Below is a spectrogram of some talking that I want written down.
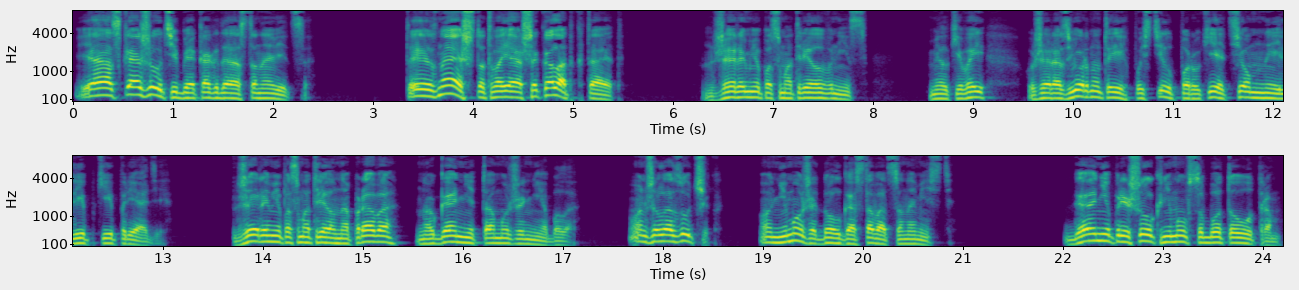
Я скажу тебе, когда остановиться. Ты знаешь, что твоя шоколадка тает? Джереми посмотрел вниз. Мелкий Вэй, уже развернутый, пустил по руке темные липкие пряди. Джереми посмотрел направо, но Ганни там уже не было. Он же лазутчик. Он не может долго оставаться на месте. Ганни пришел к нему в субботу утром,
